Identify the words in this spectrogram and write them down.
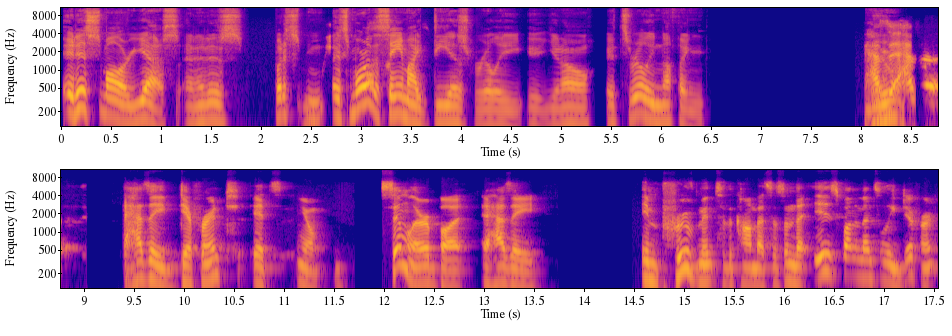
it is smaller, yes, and it is, but it's it's more the same ideas, really. You know, it's really nothing. has new. it has a it has a different it's you know similar but it has a improvement to the combat system that is fundamentally different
